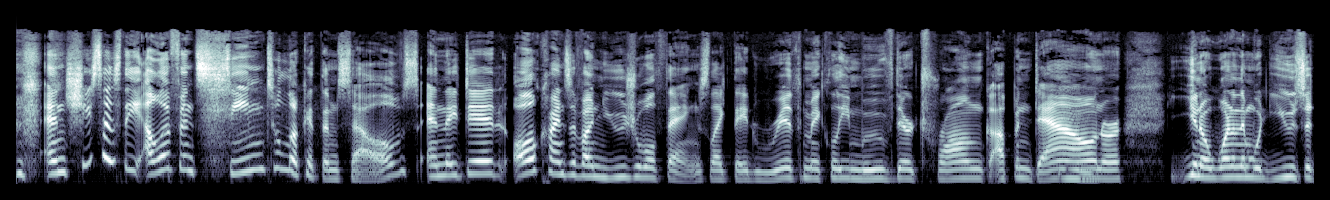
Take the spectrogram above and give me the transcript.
and she says the elephants seemed to look at themselves and they did all kinds of unusual things, like they'd rhythmically move their trunk up and down, mm. or, you know, one of them would use a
